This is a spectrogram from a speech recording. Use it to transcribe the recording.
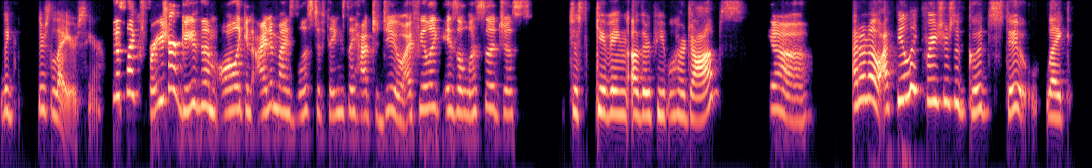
Like, there's layers here. Because like Fraser gave them all like an itemized list of things they had to do. I feel like is Alissa just Just giving other people her jobs. yeah. I don't know. I feel like Fraser's a good stew. Like,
